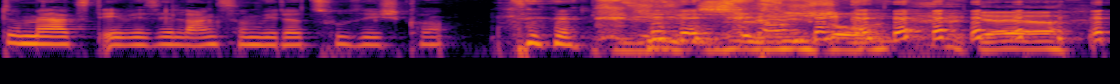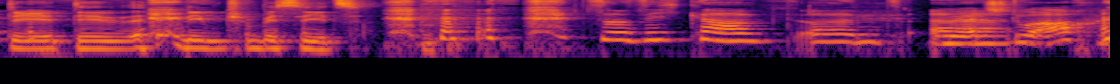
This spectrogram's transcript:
Du merkst eh, wie sie langsam wieder zu sich kommt. Sie schon. Ja, ja, die, die nimmt schon Besitz. Zu sich kommt und äh, Merchst du auch?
